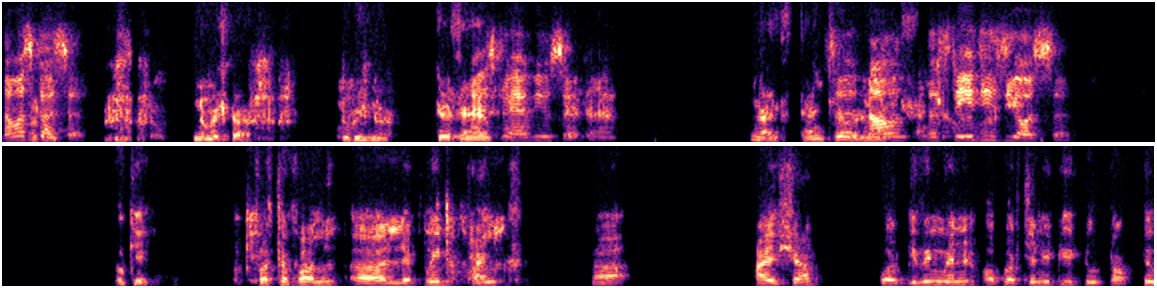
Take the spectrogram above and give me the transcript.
नमस्कार सर नमस्कार गुड इवनिंग कैसे हैं नाइस टू हैव यू सर नाइस थैंक यू सर वेरी नाउ मच द स्टेज इज योर्स सर okay first of all uh, let me thank uh, aisha for giving me an opportunity to talk to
